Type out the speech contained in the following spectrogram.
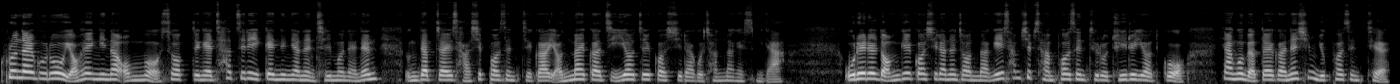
코로나19로 여행이나 업무, 수업 등에 차질이 있겠느냐는 질문에는 응답자의 40%가 연말까지 이어질 것이라고 전망했습니다. 올해를 넘길 것이라는 전망이 33%로 뒤를 이었고 향후 몇 달간은 16%,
